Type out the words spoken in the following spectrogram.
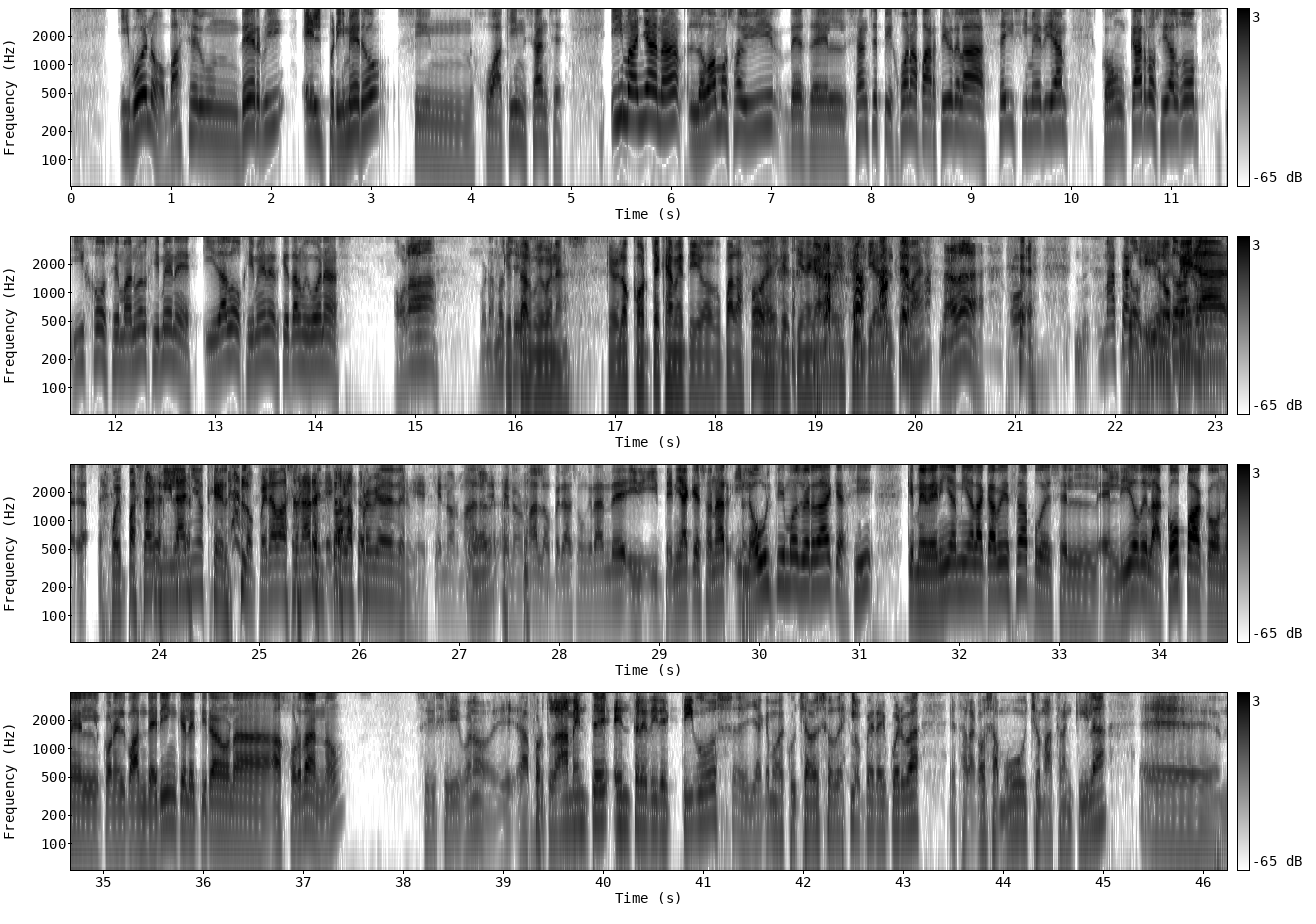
Y bueno, va a ser un derby, el primero sin Joaquín Sánchez. Y mañana lo vamos a vivir desde el Sánchez Pijuán a partir de las seis y media con Carlos Hidalgo y José Manuel Jiménez. Hidalgo Jiménez, ¿qué tal? Muy buenas. Hola, buenas noches. ¿Qué tal? Muy buenas. Que ve los cortes que ha metido Palafós, ¿eh? que tiene ganas de incendiar el tema. ¿eh? Nada. Más Si tranquilo. lo opera, puede pasar mil años que el opera va a sonar en todas las previas de derby. Es que normal, es que normal, Opera es un grande y, y tenía que sonar. Y lo último es verdad que así, que me venía a mí a la cabeza, pues el, el lío de la copa con el, con el banderín que le tiraron a, a Jordán, ¿no? Sí, sí, bueno, eh, afortunadamente entre directivos, eh, ya que hemos escuchado eso de Lopera y Cuerva, está la cosa mucho más tranquila. eh,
